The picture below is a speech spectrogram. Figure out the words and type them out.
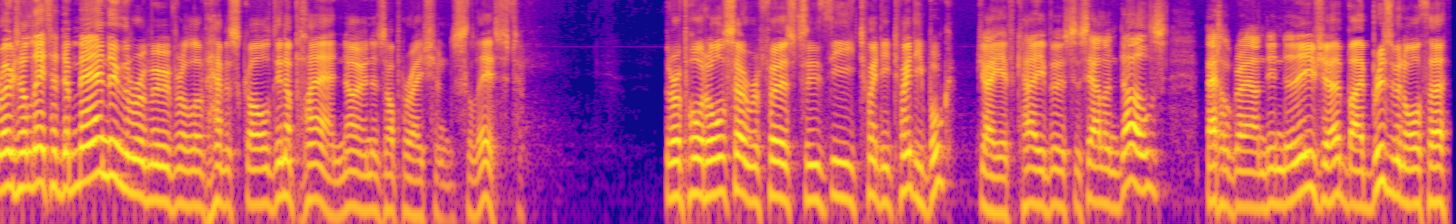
wrote a letter demanding the removal of Hammarskjöld in a plan known as Operation Celeste. The report also refers to the 2020 book JFK versus Allen Dulles, Battleground Indonesia by Brisbane author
